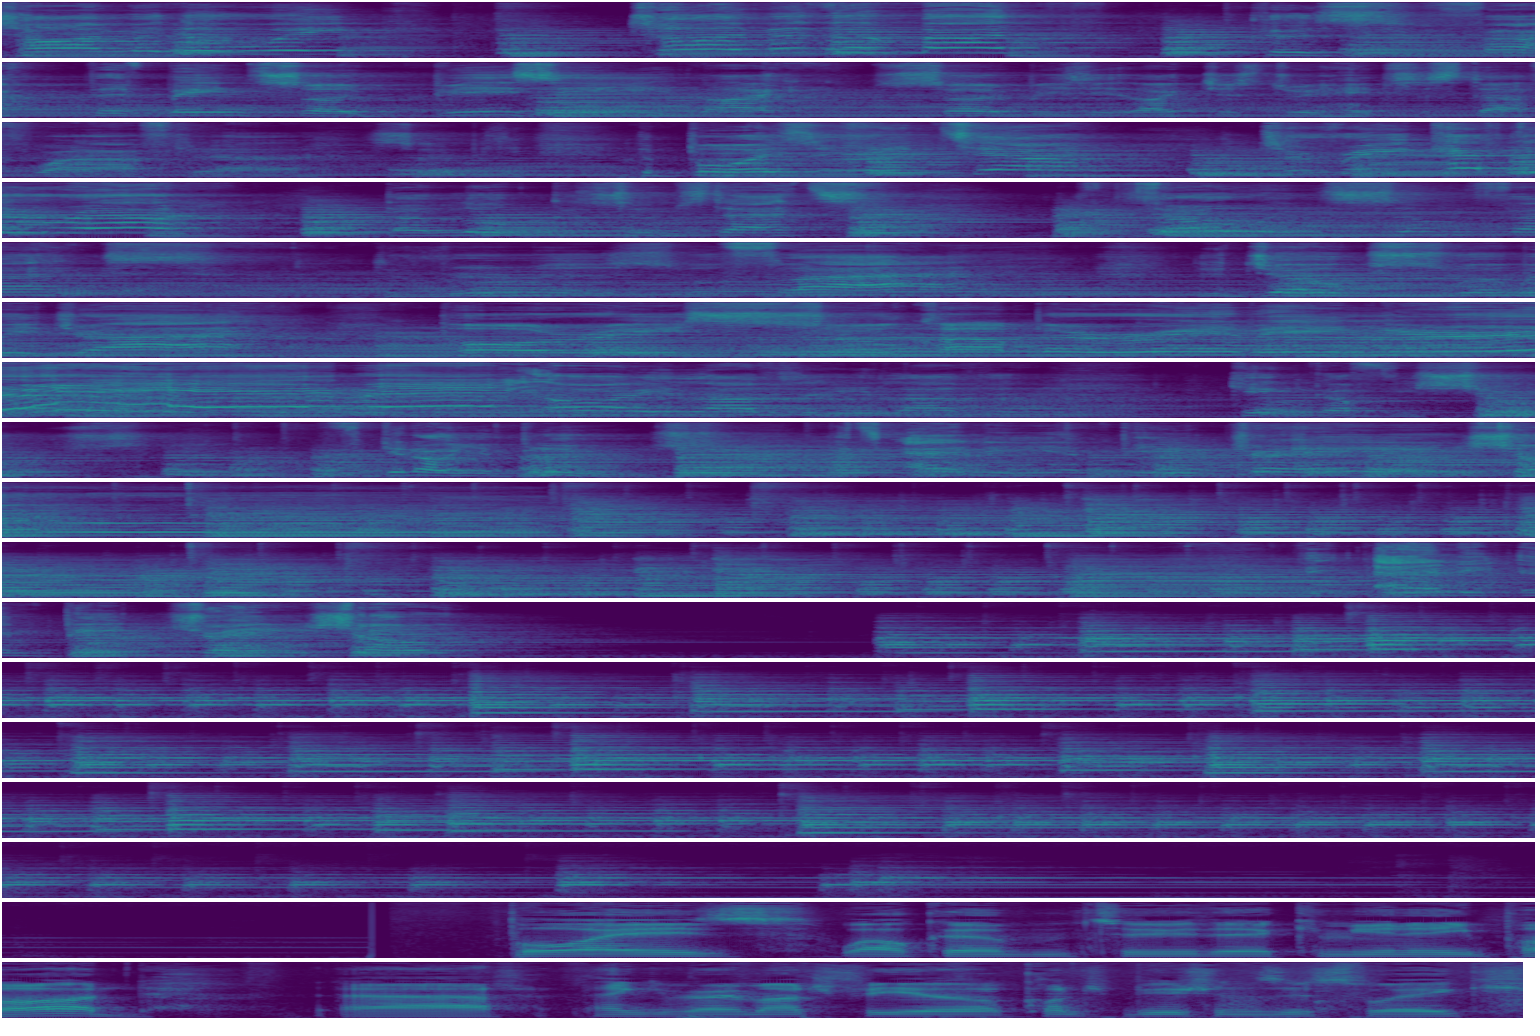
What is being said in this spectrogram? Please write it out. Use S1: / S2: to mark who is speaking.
S1: time of the week, time of the month. Cause fuck, they've been so busy, like so busy, like just doing heaps of stuff one after another. So busy. The boys are in town to recap the round. They look at some stats, throw in some facts. The rumours will fly, the jokes will be dry. Poor Reese will cop a ribbing. Oh, he loves it, he loves it. Kick off your shoes, forget all your blues. It's Andy and Pete Train Show. The Andy and Pete Train Show.
S2: Boys, welcome to the community pod. Uh, thank you very much for your contributions this week.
